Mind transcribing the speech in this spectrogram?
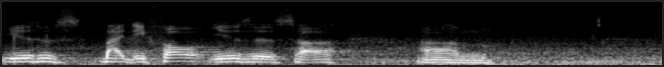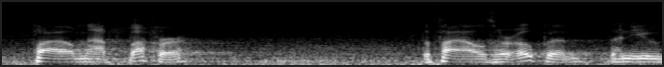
uses, by default, uses uh, um, file mapped buffer, the files are open, then you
